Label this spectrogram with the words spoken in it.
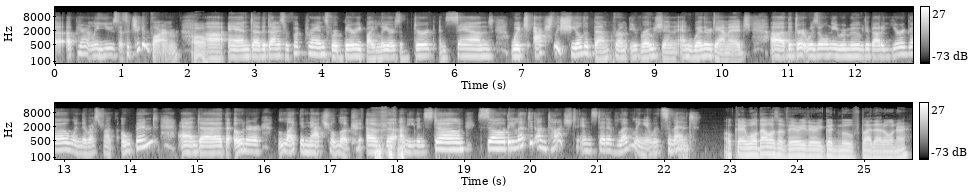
uh, apparently used as a chicken farm. Oh. Uh, and uh, the dinosaur footprints were buried by layers of dirt and sand, which actually shielded them from erosion and weather damage. Uh, the dirt was only removed about a year ago when the restaurant opened, and uh, the owner liked the natural look of the uneven stone, so they left it untouched instead of leveling it with cement. Okay, well, that was a very, very good move by that owner.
